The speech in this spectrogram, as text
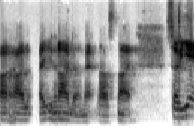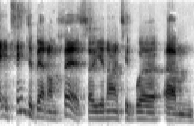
I, I, even I learned that last night. So yeah, it seemed a bit unfair. So United were um,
